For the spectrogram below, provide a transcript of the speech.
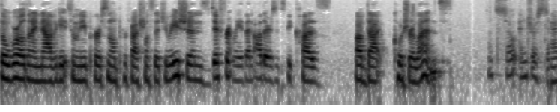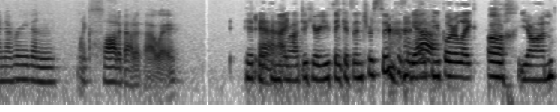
the world and I navigate so many personal professional situations differently than others is because of that kosher lens. That's so interesting. I never even like thought about it that way. It, Yeah, I'm I- glad to hear you think it's interesting because a lot of people are like, ugh, yawn.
